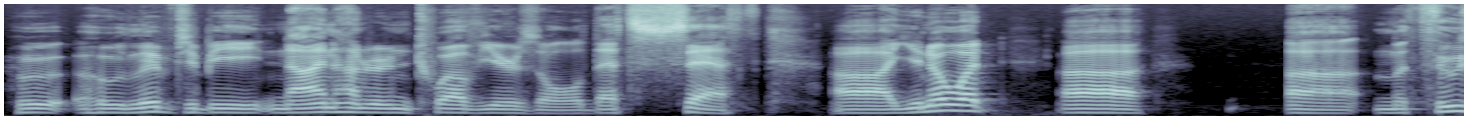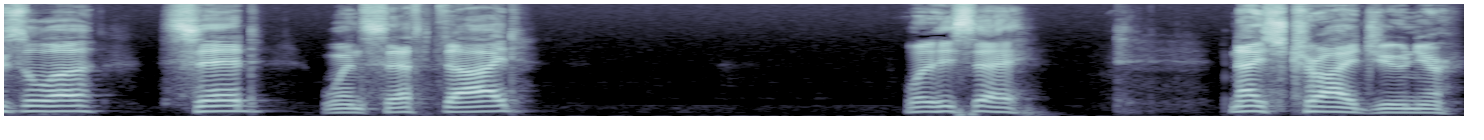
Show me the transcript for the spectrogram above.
who who lived to be 912 years old. That's Seth. Uh, you know what uh, uh, Methuselah said when Seth died? What did he say? Nice try, Junior.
